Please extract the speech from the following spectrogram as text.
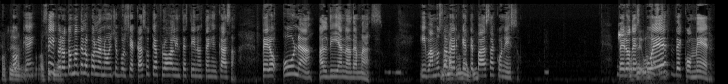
ok, sí, pero tómatelo por la noche por si acaso te afloja el intestino, estés en casa. Pero una al día nada más. Y vamos a ver qué te pasa con eso. Pero después de comer,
